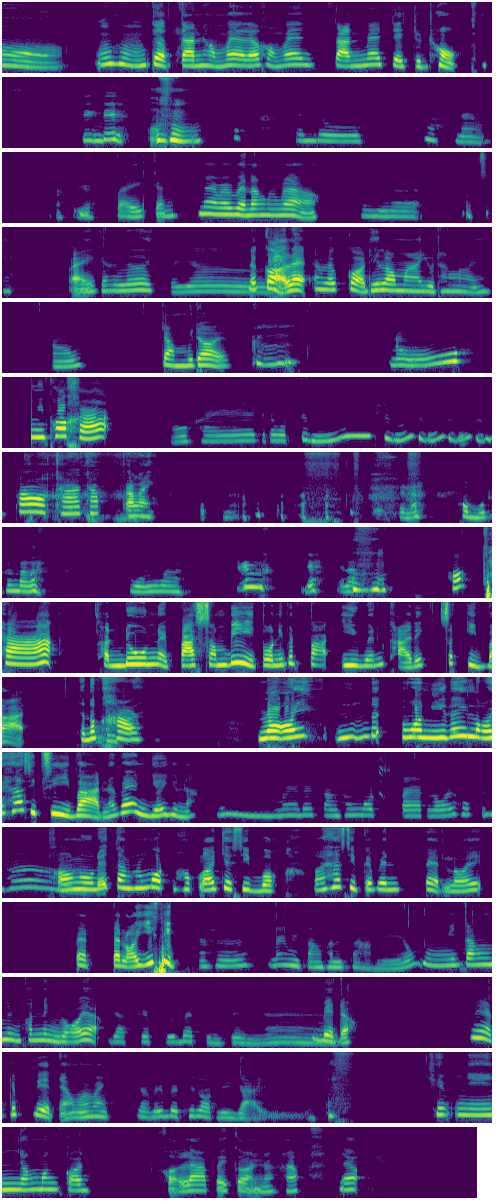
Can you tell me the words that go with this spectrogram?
อือหือเกือบตันของแม่แล้วของแม่ตันแม่เจ็ดจุดหกจริงดิเอ็นดูนั่งอะโอเคไปกัน แม่ไม่ไปนั่งข้างหน้าเหรอ แค่นี้ก็ได้โอเค ไปกันเลย ไปเยอะแล้วเกาะแหละ แล้วเกาะที่เรามาอยู่ทางไหนเอ้าจำไม่ได้ คือ หนู มีพ่อค้าโอเค กระโดดดึงดึงดึงดึงดึงพ่อค้าครับ อะไรตกน้ำเดี๋ยวนะขอมุดขึ้นมาก่อนมุดขึ้นมาดึงเดี๋ยวเดี๋ยวเราพ่อค้าข อดูหน่อยปลาซอมบี้ตัวนี้เป็นปลาอีเวนต์ขายได้สักกี่บาทฉันต้องขายร้อยอืมได้ตัวนี้ได้ร้อยห้าสิบสี่บาทนะแม่งเยอะอยู่นะอืมแม่ได้ตังค์ทั้งหมดแปดร้อยหกสิบห้าของหนูได้ตังค์ทั้งหมดหกร้อยเจ็ดสิบบวกร้อยห้าสิบก็เป็นแปดร้อยแปดแปดร้อยยี่สิบอะฮะแม่มีตังค์พันสามแล้วหนูมีตังค์หนึ่งพันหนึ่งร้อยอะ อยากเก็บซื้อเบ็ดเจ๋งๆอะเบ็ดเหรอะไม่อยากได้เบ็ดอะแม่แม่ง อยากได้เบ็ดที่หลอดใหญ่คลิปนี้น้องมังกรขอลาไปก่อนนะครับ แล้ว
